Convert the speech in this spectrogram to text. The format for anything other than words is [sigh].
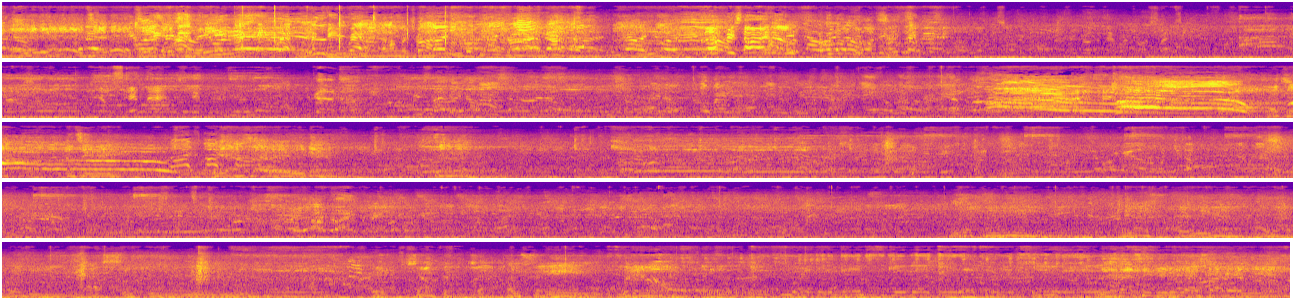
Really good. I know. It takes Panthers are hosting with a nine. Yeah.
